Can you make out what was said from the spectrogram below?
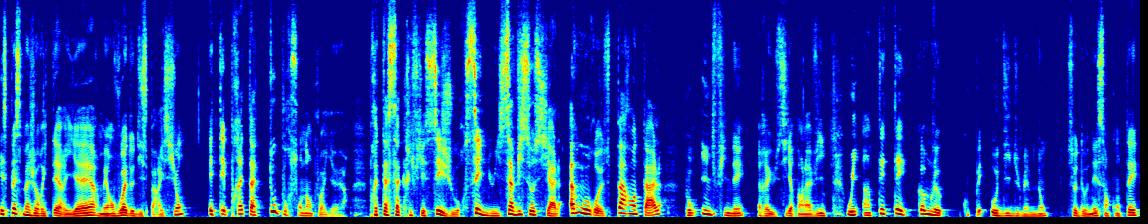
espèce majoritaire hier, mais en voie de disparition, était prête à tout pour son employeur, prête à sacrifier ses jours, ses nuits, sa vie sociale, amoureuse, parentale, pour in fine réussir dans la vie. Oui, un tété, comme le coupé Audi du même nom, se donner sans compter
